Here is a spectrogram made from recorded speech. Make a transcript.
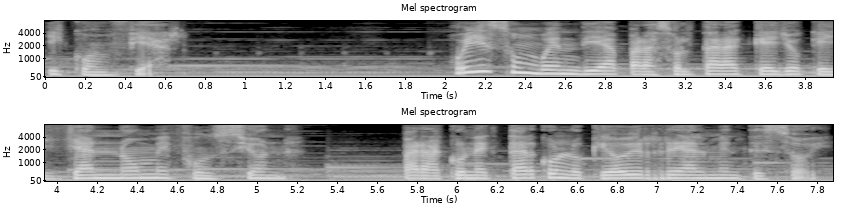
y confiar. Hoy es un buen día para soltar aquello que ya no me funciona, para conectar con lo que hoy realmente soy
